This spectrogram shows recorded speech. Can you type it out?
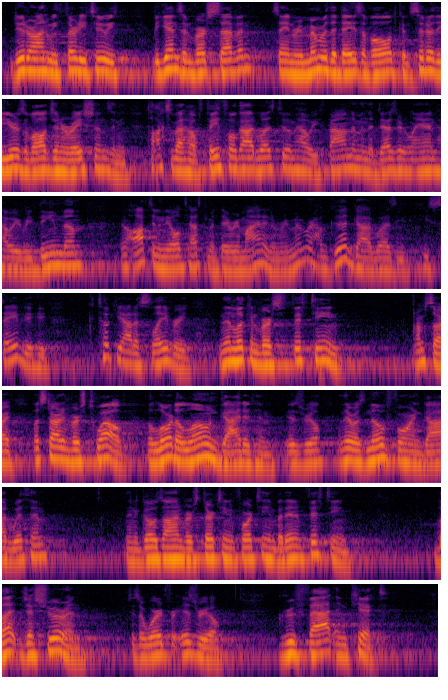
Deuteronomy 32, he begins in verse 7 saying, Remember the days of old, consider the years of all generations. And he talks about how faithful God was to him, how he found him in the desert land, how he redeemed him. And often in the Old Testament, they reminded him, Remember how good God was. He, he saved you, he took you out of slavery. And then look in verse 15. I'm sorry, let's start in verse 12. The Lord alone guided him, Israel, and there was no foreign God with him. Then it goes on, verse 13 and 14, but in 15. But Jeshurun, which is a word for Israel, grew fat and kicked.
